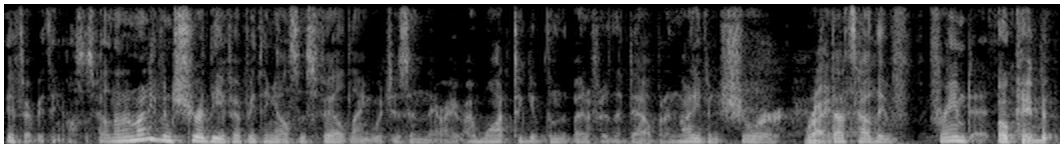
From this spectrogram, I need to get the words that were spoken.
if everything else has failed. And I'm not even sure the if everything else has failed language is in there. I, I want to give them the benefit of the doubt, but I'm not even sure Right. that's how they've framed it. Okay, but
